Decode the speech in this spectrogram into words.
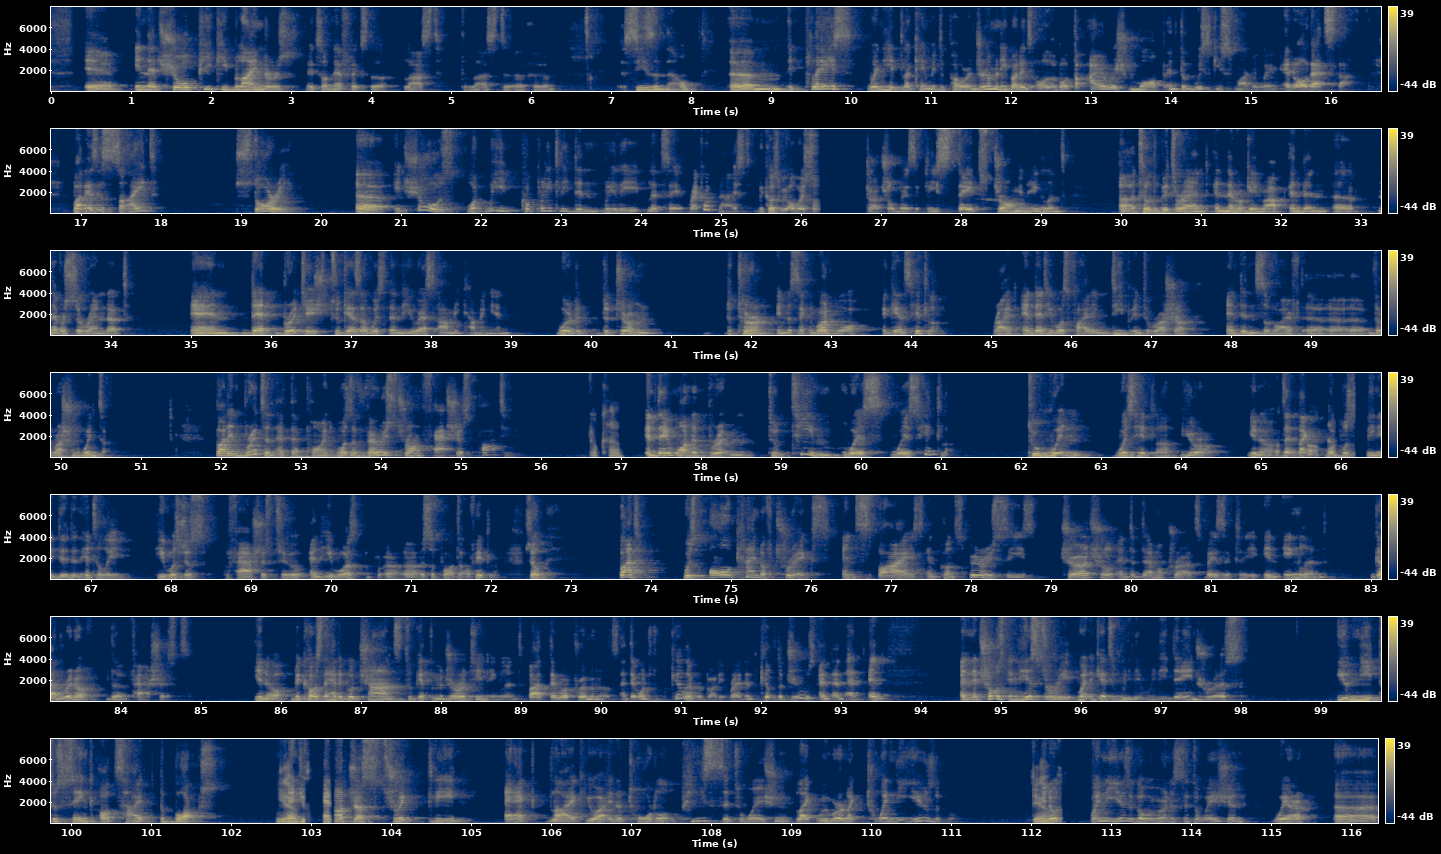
uh, in that show Peaky Blinders, it's on Netflix the last the last uh, uh, season now um, it plays when Hitler came into power in Germany, but it's all about the Irish mob and the whiskey smuggling and all that stuff. But as a side story, uh, it shows what we completely didn't really, let's say, recognize because we always saw Churchill basically stayed strong in England uh, till the bitter end and never gave up and then uh, never surrendered and that British, together with then the US Army coming in, were the, determined the turn in the Second World War against Hitler, right? And that he was fighting deep into Russia and didn't survive uh, uh, uh, the Russian winter. But in Britain at that point was a very strong fascist party. Okay. And they wanted Britain to team with with Hitler to win with Hitler Europe you know that like okay. what Mussolini did in Italy. He was just a fascist too, and he was a, a supporter of Hitler. So, but with all kind of tricks and spies and conspiracies, Churchill and the Democrats basically in England got rid of the fascists you know, because they had a good chance to get the majority in England, but they were criminals and they wanted to kill everybody, right? And kill the Jews. And and and and and it shows in history when it gets really really dangerous you need to think outside the box yeah. and you cannot just strictly act like you are in a total peace situation like we were like 20 years ago. Yeah. you know 20 years ago we were in a situation where uh,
